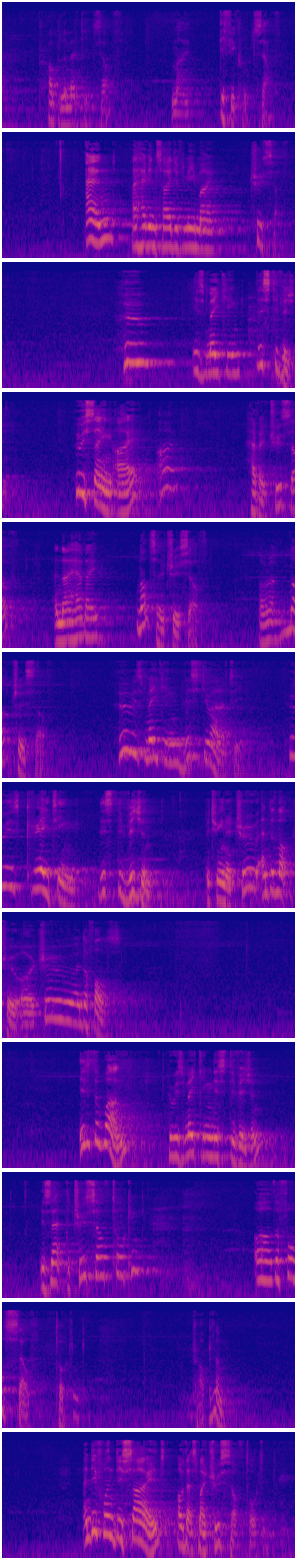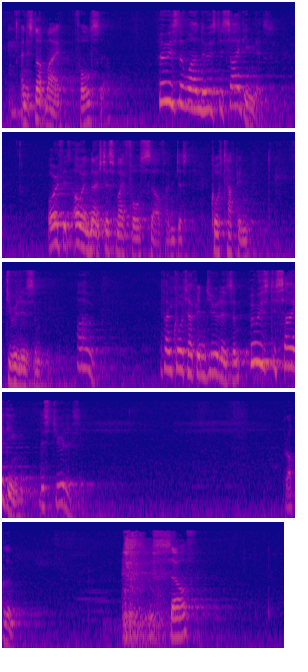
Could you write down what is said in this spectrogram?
problematic self, my difficult self. And I have inside of me my true self. Who is making this division? Who is saying, I, I have a true self and I have a not so true self or a not true self? Who is making this duality? Who is creating this division between a true and a not true, or a true and a false. Is the one who is making this division, is that the true self talking? Or the false self talking? Problem. And if one decides, oh, that's my true self talking, and it's not my false self, who is the one who is deciding this? Or if it's, oh, no, it's just my false self, I'm just caught up in dualism. Oh, If I'm caught up in dualism, who is deciding this dualism? Problem. This self,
